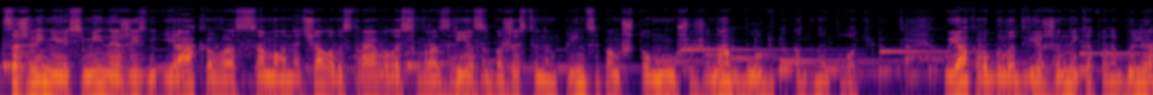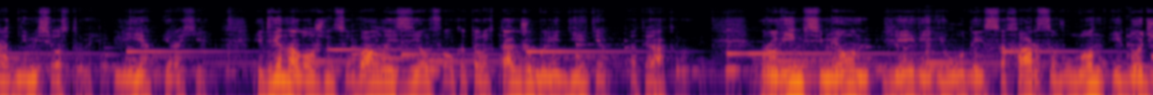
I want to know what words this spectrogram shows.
К сожалению, семейная жизнь Иакова с самого начала выстраивалась в разрез с божественным принципом, что муж и жена будут одной плотью. У Якова было две жены, которые были родными сестрами – Лия и Рахиль, и две наложницы – Валла и Зелфа, у которых также были дети от Иакова. Рувим, Симеон, Леви, Иуда, Иссахар, Завулон и дочь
